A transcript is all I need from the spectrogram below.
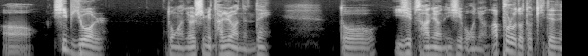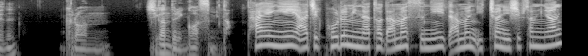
어 12월 동안 열심히 달려왔는데 또 24년, 25년 앞으로도 더 기대되는 그런 시간들인 것 같습니다. 다행히 아직 보름이나 더 남았으니 남은 2023년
